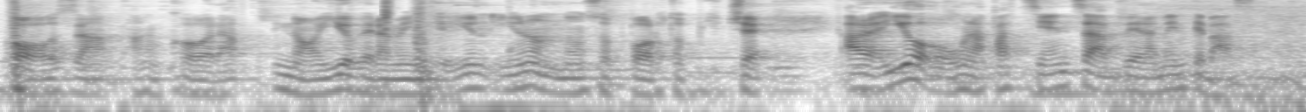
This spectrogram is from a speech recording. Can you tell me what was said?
cosa ancora. No io veramente Io, io non, non, sopporto più Cioè Allora io ho una pazienza veramente bassa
